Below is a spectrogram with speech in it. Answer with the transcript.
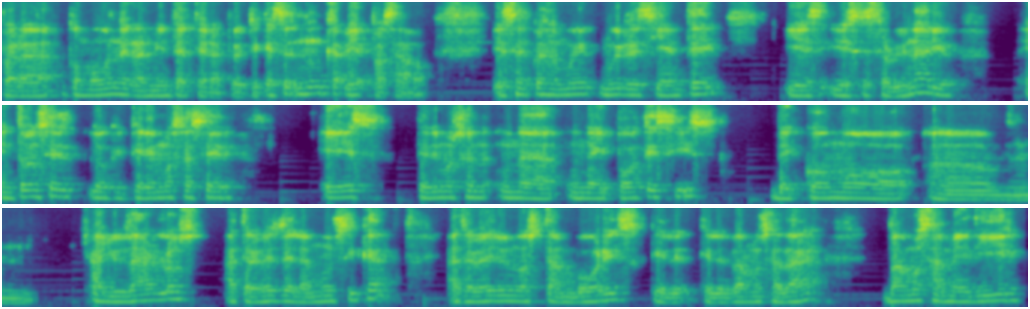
para como una herramienta terapéutica. Eso nunca había pasado. Es una cosa muy, muy reciente y es, y es extraordinario. Entonces, lo que queremos hacer es, tenemos una, una hipótesis de cómo ayudarlos a través de la música, a través de unos tambores que, que les vamos a dar. Vamos a medir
